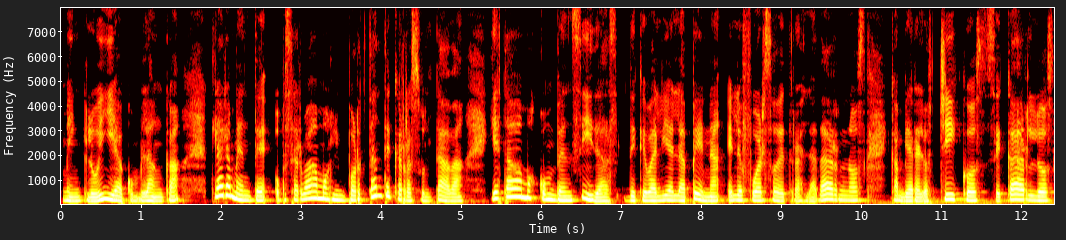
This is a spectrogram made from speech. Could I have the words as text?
me incluía con Blanca, claramente observábamos lo importante que resultaba y estábamos convencidas de que valía la pena el esfuerzo de trasladarnos, cambiar a los chicos, secarlos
